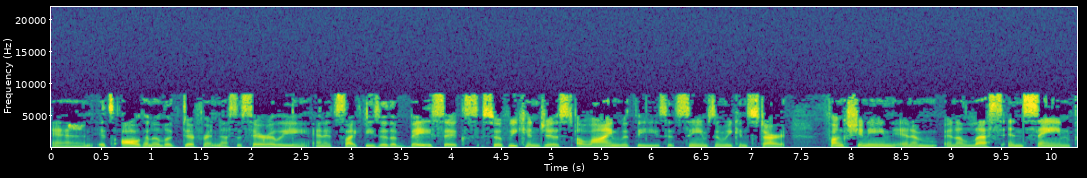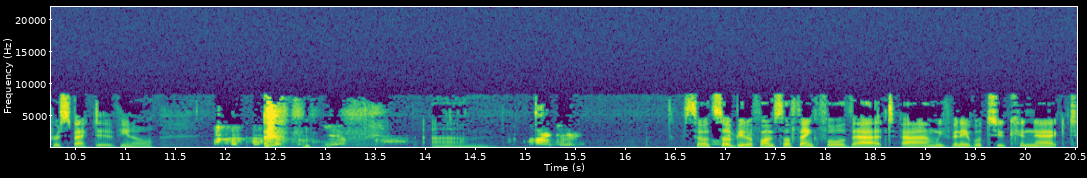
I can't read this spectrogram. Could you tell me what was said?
And it's all going to look different necessarily. And it's like these are the basics. So if we can just align with these, it seems, and we can start functioning in a in a less insane perspective, you know. yeah. I. So it's so beautiful. I'm so thankful that um, we've been able to connect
